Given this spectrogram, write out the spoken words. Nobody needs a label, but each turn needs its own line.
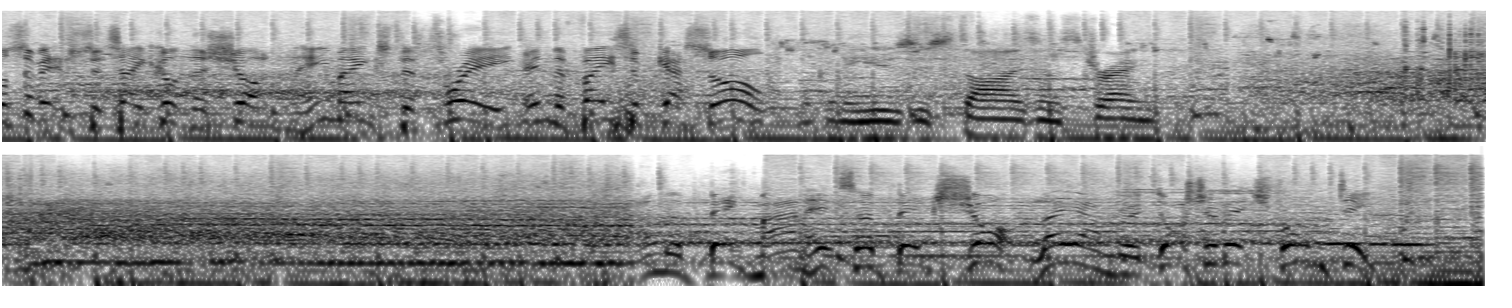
Kosovic to take on the shot, and he makes the three in the face of Gasol.
Looking to use his size and strength.
And the big man hits a big shot. Leon Radosevic from deep.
